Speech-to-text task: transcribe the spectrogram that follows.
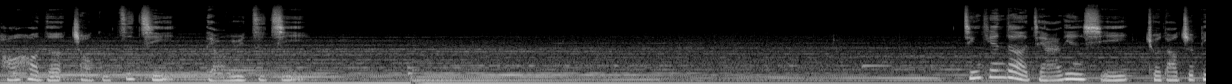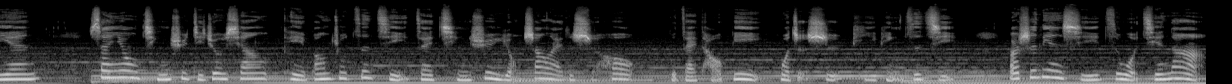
好好的照顾自己，疗愈自己。今天的减压练习就到这边。善用情绪急救箱，可以帮助自己在情绪涌上来的时候，不再逃避或者是批评自己，而是练习自我接纳，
